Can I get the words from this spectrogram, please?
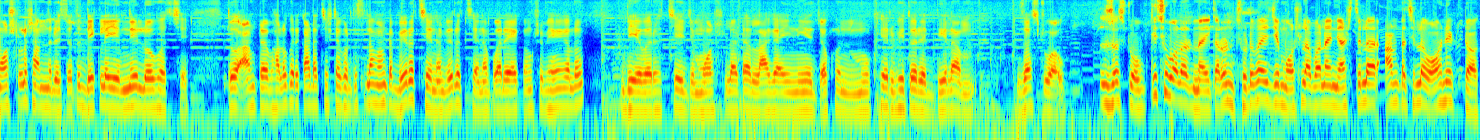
মশলা সামনে রয়েছে তো দেখলে এমনি লোভ হচ্ছে। তো আমটা ভালো করে কাটার চেষ্টা করতেছিলাম, আমটা বেরোচ্ছে না বেরোচ্ছে না, পরে এক অংশ ভেঙে গেল। দিয়ে এবার হচ্ছে এই যে মশলাটা লাগাই নিয়ে যখন মুখের ভিতরে দিলাম জাস্ট ওয়াও জাস্ট কিছু বলার নাই, কারণ ছোটো ভাই যে মশলা বানায় নিয়ে আসছিল আর আমটা ছিল অনেক টক,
